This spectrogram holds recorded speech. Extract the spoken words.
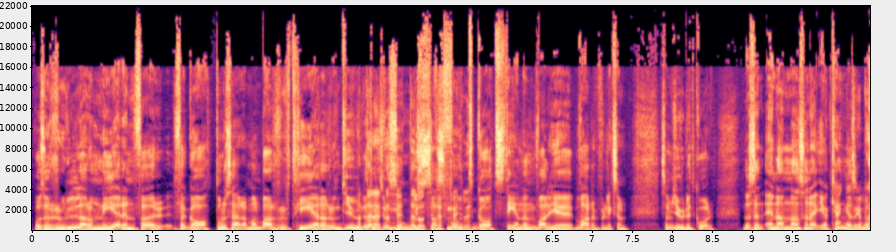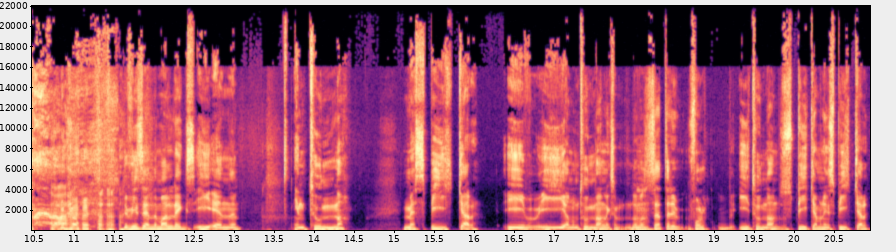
Och så rullar de ner den för, för gator så här. Man bara roterar runt hjulet Ja, och liksom sett. Mosas mot gatstenen varje varv liksom, som hjulet går. Och sen en annan sån här, jag kan ganska bra. det finns en där man läggs i en, en tunna med spikar i, i, genom tunnan. Liksom. Mm. sätter folk i tunnan, så spikar man in spikar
